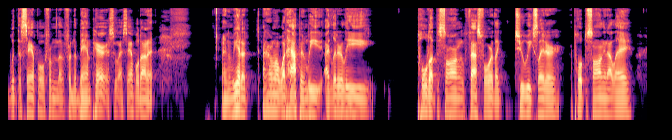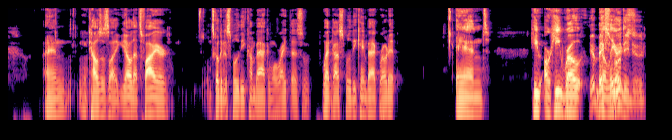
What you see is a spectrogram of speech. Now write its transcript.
with the sample from the from the band Paris, who I sampled on it. And we had a I don't know what happened. We I literally pulled up the song. Fast forward like two weeks later, I pulled up the song in L.A. And Kels was like, "Yo, that's fire. Let's go get a smoothie. Come back and we'll write this." Went got a smoothie, came back, wrote it, and he or he wrote You're a big the lyrics. smoothie dude.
